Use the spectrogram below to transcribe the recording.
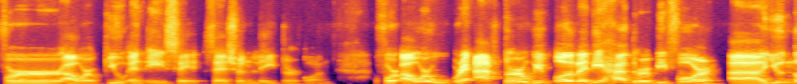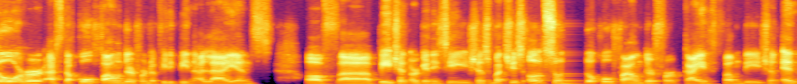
for our Q&A se- session later on. For our reactor, we've already had her before. Uh, you know her as the co-founder for the Philippine Alliance of uh, Patient Organizations, but she's also the co-founder for Kaith Foundation and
